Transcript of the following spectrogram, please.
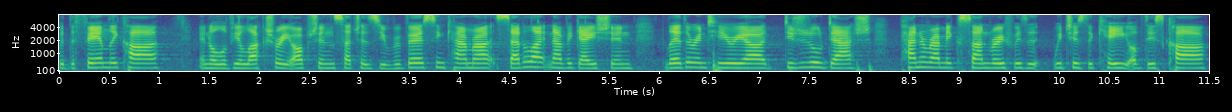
with the family car and all of your luxury options such as your reversing camera, satellite navigation, leather interior, digital dash, panoramic sunroof, which is the key of this car.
